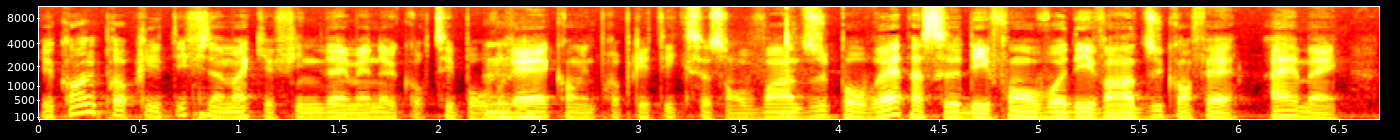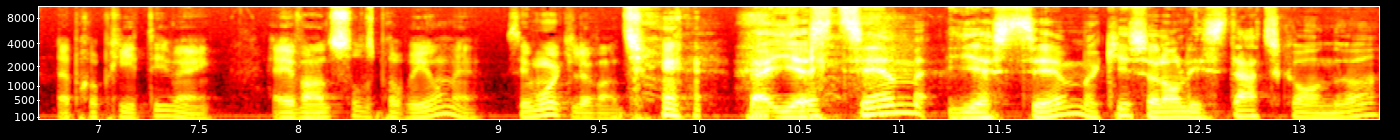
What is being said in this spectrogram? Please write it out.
il y a combien de propriétés finalement qui a fini les mains d'un courtier pour vrai, combien de propriétés qui se sont vendues pour vrai, parce que des fois on voit des vendus qu'on fait, eh ben, la propriété, ben, elle est vendue sur du proprio, mais c'est moi qui l'ai vendue. Ben, il estime, il estime, OK, selon les stats qu'on a,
